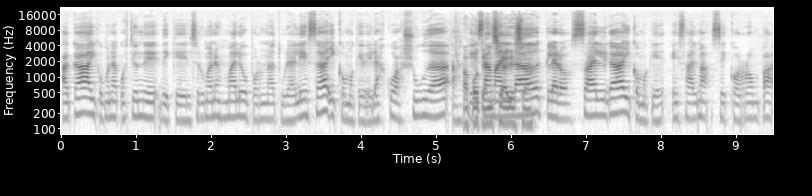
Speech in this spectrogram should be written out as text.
acá hay como una cuestión de, que el ser humano es malo por naturaleza y como que Velasco ayuda a, que esa maldad, claro, salga y como que esa alma se corrompa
